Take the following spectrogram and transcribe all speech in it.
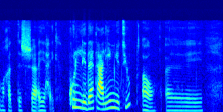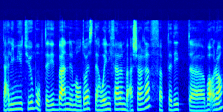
ما خدتش أي حاجة. كل ده تعليم يوتيوب؟ آه آه، تعليم يوتيوب وابتديت بقى إن الموضوع استهواني فعلا بقى شغف فابتديت آه، بقرأ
